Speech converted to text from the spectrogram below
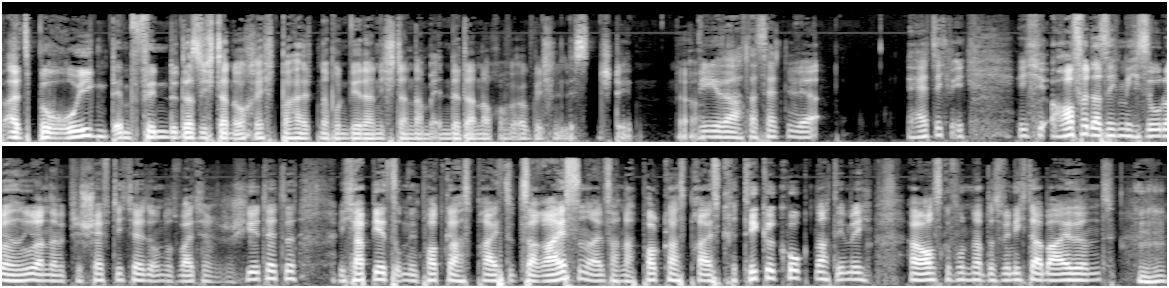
als beruhigend empfinde, dass ich dann auch recht behalten habe und wir dann nicht dann am Ende dann auch auf irgendwelchen Listen stehen. Ja. Wie gesagt, das hätten wir. Hätte ich mich. Ich hoffe, dass ich mich so oder so dann damit beschäftigt hätte und dort weiter recherchiert hätte. Ich habe jetzt, um den Podcastpreis zu zerreißen, einfach nach Podcastpreis Kritik geguckt, nachdem ich herausgefunden habe, dass wir nicht dabei sind. Mhm.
